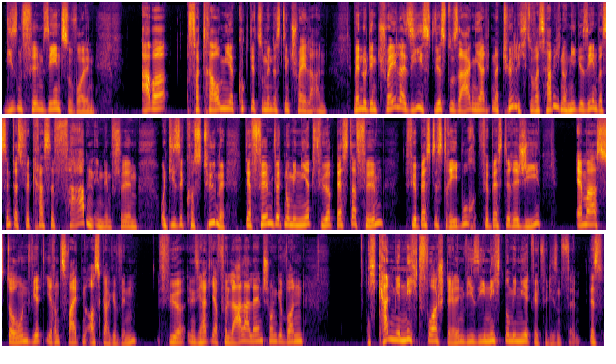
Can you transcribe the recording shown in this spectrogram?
diesen Film sehen zu wollen. Aber vertrau mir, guck dir zumindest den Trailer an. Wenn du den Trailer siehst, wirst du sagen, ja, natürlich, sowas habe ich noch nie gesehen. Was sind das für krasse Farben in dem Film und diese Kostüme? Der Film wird nominiert für bester Film, für bestes Drehbuch, für beste Regie. Emma Stone wird ihren zweiten Oscar gewinnen. Für, sie hat ja für La La Land schon gewonnen. Ich kann mir nicht vorstellen, wie sie nicht nominiert wird für diesen Film. Das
